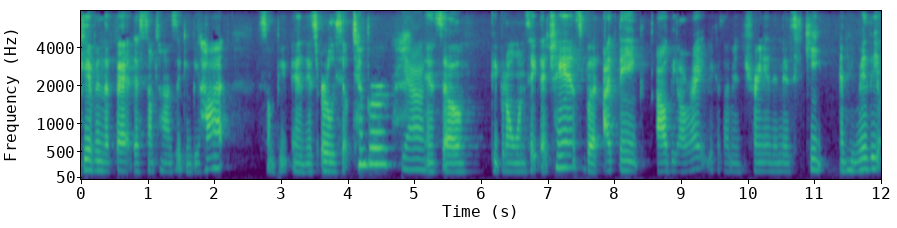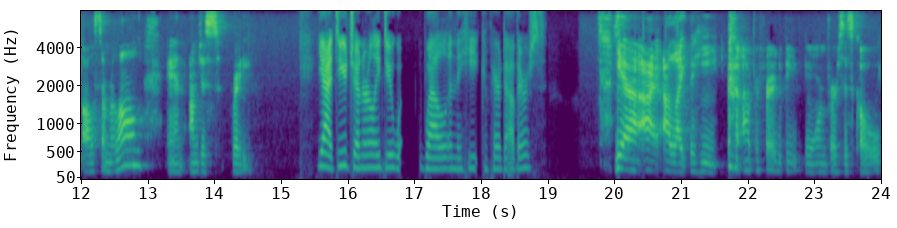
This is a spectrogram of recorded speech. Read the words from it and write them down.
given the fact that sometimes it can be hot, some people, and it's early September. Yeah. And so people don't want to take that chance, but I think I'll be all right because I've been training in this heat and humidity all summer long, and I'm just ready. Yeah. Do you generally do well in the heat compared to others? Yeah, I, I like the heat. I prefer to be warm versus cold.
